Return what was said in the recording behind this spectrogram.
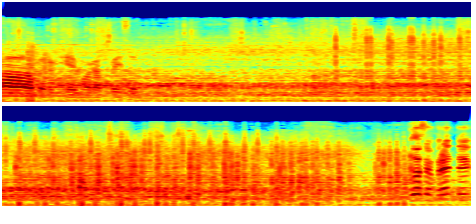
Ah, pero qué mora peso. Dos enfrente.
